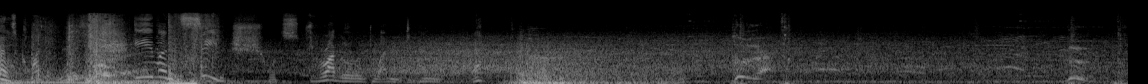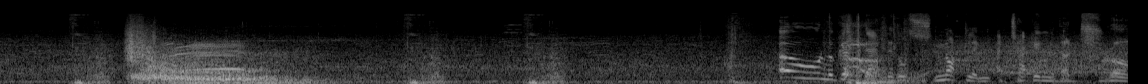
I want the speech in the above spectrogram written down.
That's quite a mess. Even Sinch would struggle to untangle that. Oh, look at that little snotling attacking the troll.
